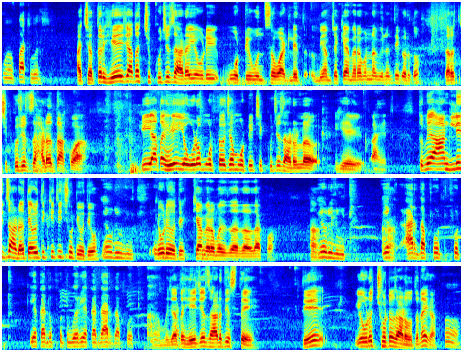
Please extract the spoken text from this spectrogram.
प- पाच वर्ष. अच्छा तर हे जे आता चिक्कूची झाडं एवढी मोठी उंच वाढलेत मी आमच्या कॅमेरामॅनना विनंती करतो जरा चिक्कूची झाडं दाखवा. की आता हे एवढं मोठंच्या मोठी चिक्कूची झाडं ला- हे आहेत. तुम्ही आणली झाडं त्यावेळी ती किती छोटी होती हो? एवढी एवढी होती. केवढे होते? कॅमेरामध्ये जरा दाखवा. हा. एवढी होती. एक अर्धा फूट फूट एखादं फूटभर एखादा अर्धा फूट. हा म्हणजे आता हे जे झाड दिसतंय ते एवढं छोटं झाड होतं नाही का? हो.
